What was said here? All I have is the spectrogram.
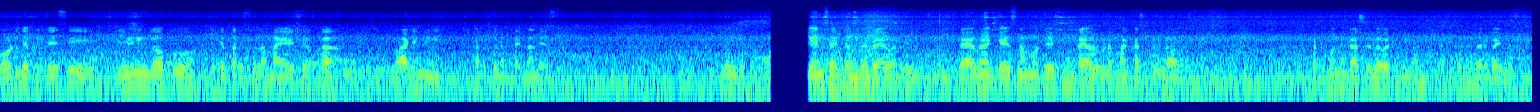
బోట్లు తెప్పించేసి ఈవినింగ్ లోపు ఎట్టి పరిస్థితుల్లో మహేష్ యొక్క బాడీని కనుక్కునే ప్రయత్నం చేస్తాం. కేన్స్ అయితే ఉంది డ్రైవర్ది. డ్రైవర్ కేసు నమోదు చేసి డ్రైవర్ కూడా మా కస్టడీలో పట్టుకొని కస్టడీలో పెట్టుకుంటాం. పెట్టుకొని వెరిఫై చేస్తాం.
